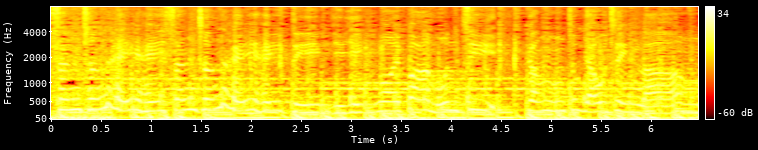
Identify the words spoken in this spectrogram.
新春喜气，新春喜气，蝶儿亦爱花满枝，更祝有清冷。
